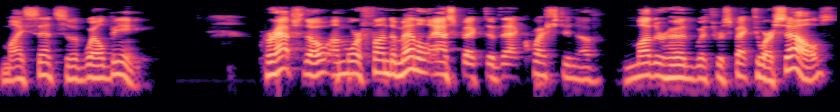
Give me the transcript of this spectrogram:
my sense of well-being. Perhaps though a more fundamental aspect of that question of motherhood with respect to ourselves,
